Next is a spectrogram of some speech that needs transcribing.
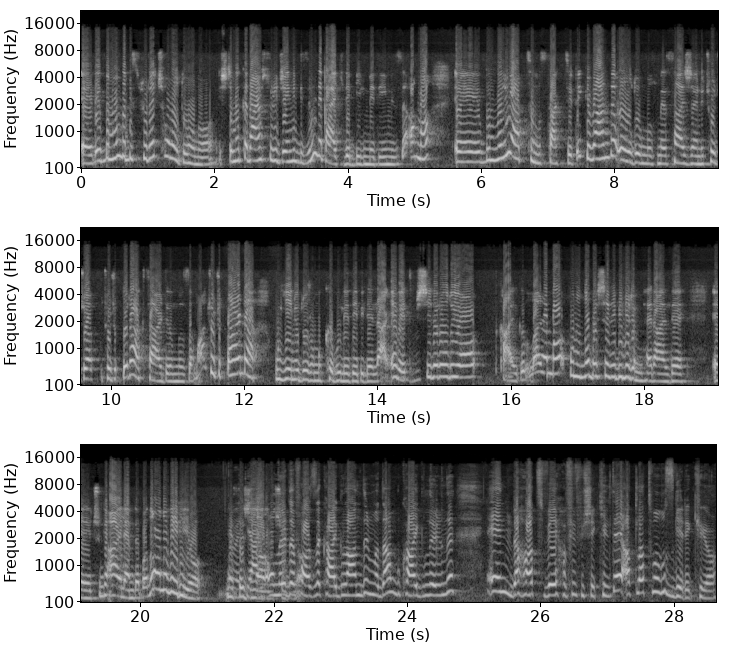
e, ve bunun da bir süreç olduğunu, işte ne kadar süreceğini bizim de belki de bilmediğimizi ama e, bunları yaptığımız takdirde güvende olduğumuz mesajlarını çocuk, çocuklara aktardığımız zaman çocuklar da bu yeni durumu kabul edebilirler. Evet bir şeyler oluyor, kaygılılar ama bununla baş edebilirim herhalde. E, çünkü ailem de bana onu veriyor Evet, yani onları da fazla kaygılandırmadan bu kaygılarını en rahat ve hafif bir şekilde atlatmamız gerekiyor.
